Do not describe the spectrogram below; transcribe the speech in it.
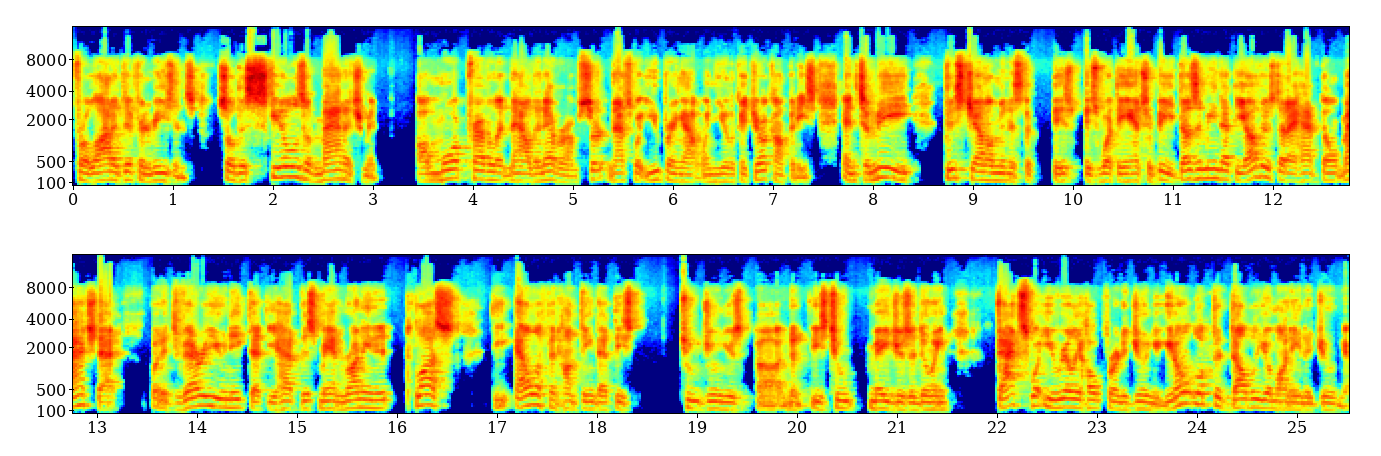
for a lot of different reasons. So the skills of management are more prevalent now than ever. I'm certain that's what you bring out when you look at your companies. And to me, this gentleman is the is is what the answer be. Doesn't mean that the others that I have don't match that, but it's very unique that you have this man running it plus the elephant hunting that these two juniors, uh, these two majors are doing that's what you really hope for in a junior. You don't look to double your money in a junior.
